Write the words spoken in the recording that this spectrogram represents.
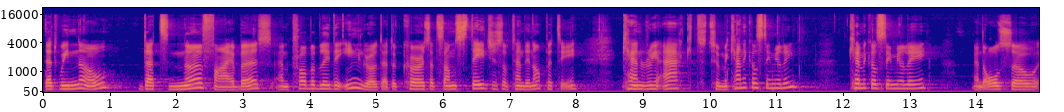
that we know that nerve fibers and probably the ingrowth that occurs at some stages of tendinopathy can react to mechanical stimuli, chemical stimuli, and also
